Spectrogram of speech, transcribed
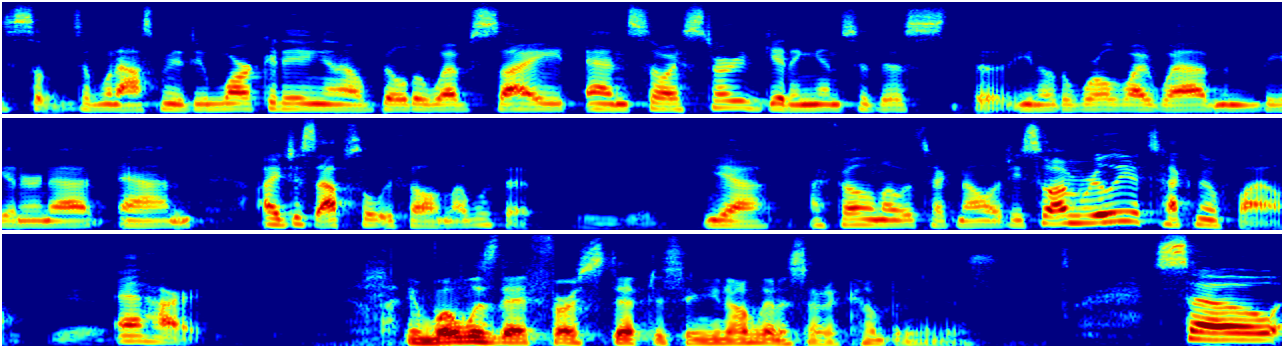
Someone asked me to do marketing, and I'll build a website, and so I started getting into this, the you know, the World Wide Web and the internet, and I just absolutely fell in love with it. Yeah, I fell in love with technology. So I'm really a technophile yeah. at heart. And what was that first step to saying, you know, I'm going to start a company in this? So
